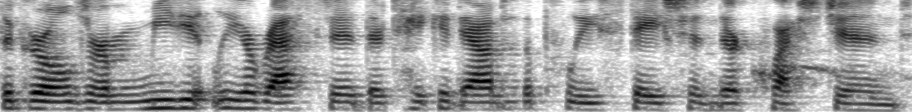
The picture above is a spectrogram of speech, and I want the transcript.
The girls are immediately arrested. They're taken down to the police station. They're questioned.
